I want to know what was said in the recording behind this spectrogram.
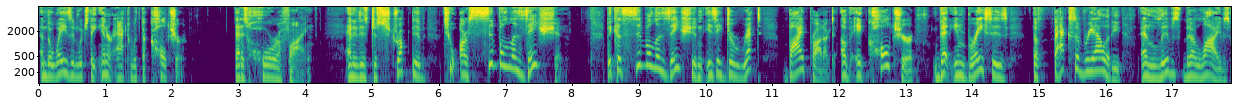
and the ways in which they interact with the culture. That is horrifying. And it is destructive to our civilization because civilization is a direct byproduct of a culture that embraces the facts of reality and lives their lives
